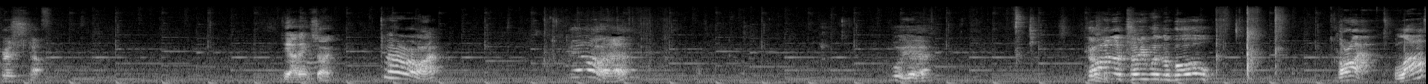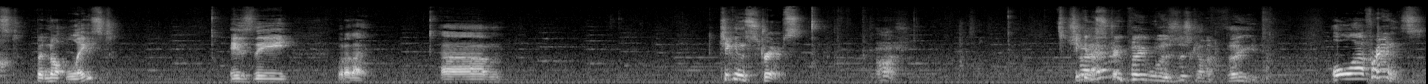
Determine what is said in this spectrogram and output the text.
Fresh stuff. Yeah, I think so. Alright. Yeah, have. Oh, yeah. Go on the team with the ball. Alright, last but not least is the, what are they? Um, chicken strips. Gosh. Chicken so how strip. many people is this going to feed? all our friends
